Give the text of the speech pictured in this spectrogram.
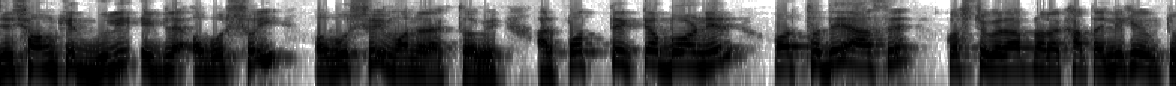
যে সংকেতগুলি, এগুলা অবশ্যই অবশ্যই মনে রাখতে হবে। আর প্রত্যেকটা বর্ণের অর্থ দেয়া আছে। কষ্ট করে আপনারা খাতায় লিখে একটু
